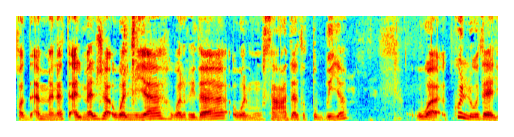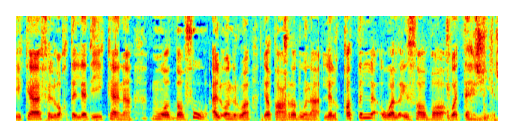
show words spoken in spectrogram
قد أمنت الملجأ والمياه والغذاء والمساعدات الطبية. وكل ذلك في الوقت الذي كان موظفو الأنروا يتعرضون للقتل والإصابة والتهجير.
